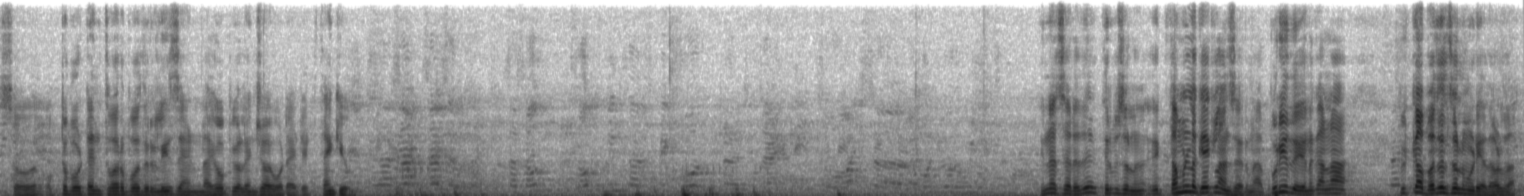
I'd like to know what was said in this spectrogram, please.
So, October 10th, Varapod release, and I hope you'll enjoy what I did. Thank you. என்ன சார் இது? திருப்பி சொல்லுங்க. இதுக்கு தமிழில் கேட்கலாம் சார். நான் புரியுது. எனக்கு ஆனால் குயிக்காக பதில் சொல்ல முடியாது. அவ்வளோதான்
